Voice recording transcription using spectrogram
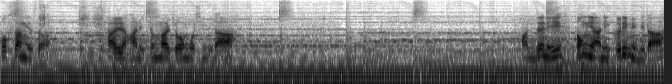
옥상에서 촬영하니 정말 좋은 곳입니다. 완전히 아니 그림입니다.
